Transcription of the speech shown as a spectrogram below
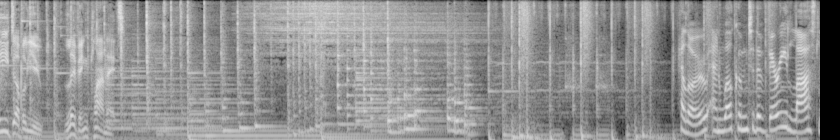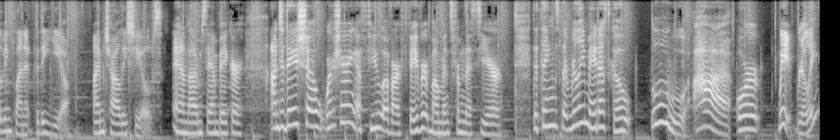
DW Living Planet. Hello, and welcome to the very last Living Planet for the year. I'm Charlie Shield. And I'm Sam Baker. On today's show, we're sharing a few of our favorite moments from this year. The things that really made us go, ooh, ah, or wait, really?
